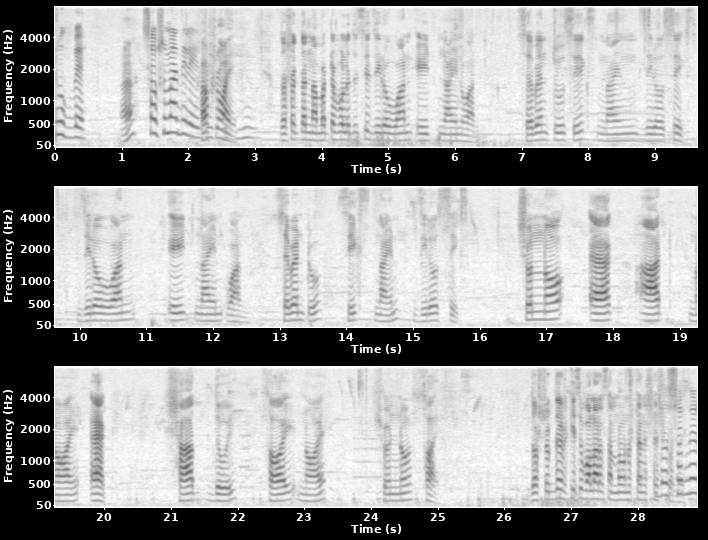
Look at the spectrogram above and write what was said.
ঢুকবে। হ্যাঁ? সব সময় দিলে সব সময়? দর্শক তার নাম্বারটা বলে দিচ্ছি zero one eight nine one seven two six nine zero six zero one eight nine one seven two six nine zero six শূন্য এক আট নয় এক। সাত দুই ছয় নয় শূন্য ছয়। দর্শকদের কিছু বলার আছে? আমরা অনুষ্ঠানের শেষ দর্শকদের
